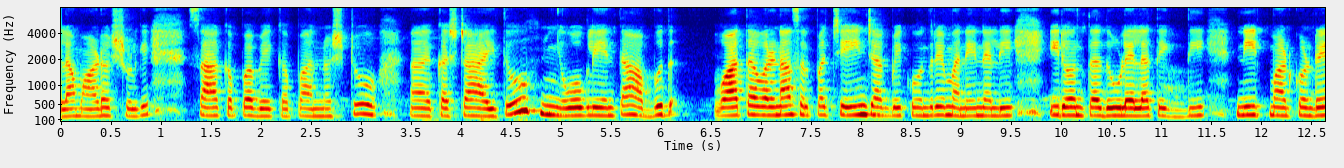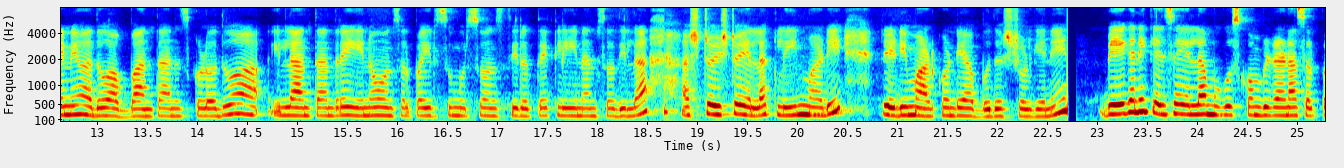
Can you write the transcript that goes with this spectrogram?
ಎಲ್ಲ ಮಾಡೋಷ್ಟ್ರೊಳಗೆ ಸಾಕಪ್ಪ ಬೇಕಪ್ಪ ಅನ್ನೋಷ್ಟು ಕಷ್ಟ ಆಯಿತು. ಹೋಗಲಿ ಅಂತ ಹಬ್ಬದ ವಾತಾವರಣ ಸ್ವಲ್ಪ ಚೇಂಜ್ ಆಗಬೇಕು ಅಂದರೆ ಮನೆಯಲ್ಲಿ ಇರೋಂಥ ಧೂಳೆಲ್ಲ ತೆಗ್ದು ನೀಟ್ ಮಾಡಿಕೊಂಡ್ರೇ ಅದು ಹಬ್ಬ ಅಂತ ಅನಿಸ್ಕೊಳ್ಳೋದು. ಇಲ್ಲ ಅಂತ ಅಂದರೆ ಏನೋ ಒಂದು ಸ್ವಲ್ಪ ಇರಿಸು ಮುರಿಸು ಅನಿಸ್ತಿರುತ್ತೆ ಕ್ಲೀನ್ ಅನಿಸೋದಿಲ್ಲ. ಅಷ್ಟೋ ಇಷ್ಟೋ ಎಲ್ಲ ಕ್ಲೀನ್ ಮಾಡಿ ರೆಡಿ ಮಾಡಿಕೊಂಡೆ ಹಬ್ಬದಷ್ಟೊಳಗೇ ಬೇಗನೆ ಕೆಲಸ ಎಲ್ಲ ಮುಗಿಸ್ಕೊಂಡ್ಬಿಡೋಣ, ಸ್ವಲ್ಪ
